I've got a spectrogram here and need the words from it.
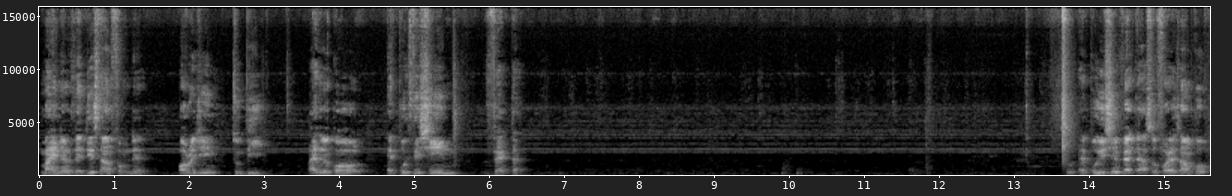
minus the distance from the origin to B. What we call a position vector. So a position vector, so for example,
